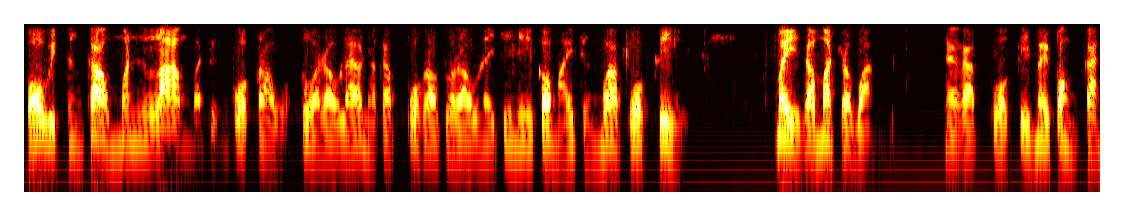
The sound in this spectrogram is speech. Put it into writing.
โควิด -19 มันลามมาถึงพวกเราตัวเราแล้วนะครับ พวกเราตัวเราในที่นี้ก็หมายถึงว่าพวกที่ไม่ระมัดระวังนะครับ พวกที่ไม่ป้องกัน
